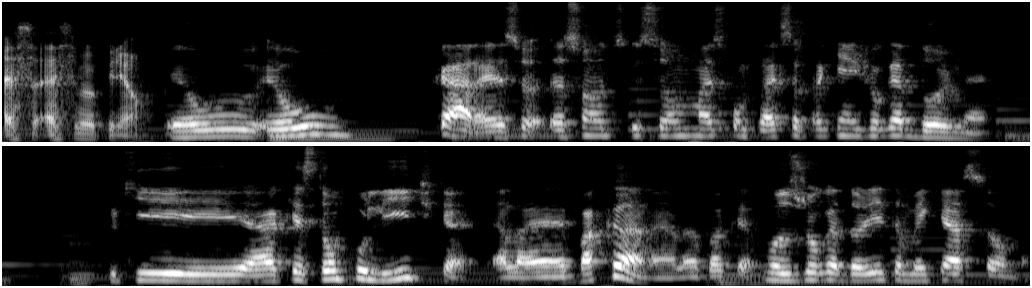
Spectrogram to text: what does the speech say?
Essa, essa é a minha opinião. Eu, eu cara, essa, essa é uma discussão mais complexa para quem é jogador, né? Porque a questão política, ela é bacana, ela é bacana. Mas o jogador ele também quer ação, né?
